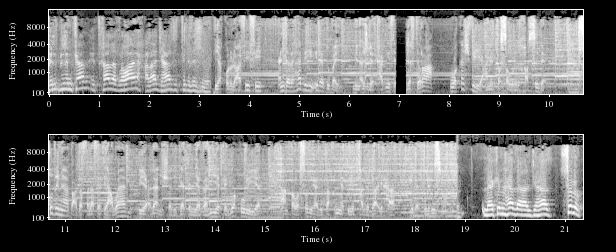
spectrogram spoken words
بال- بالإمكان إدخال الروائح على جهاز التلفزيون. يقول العفيفي عند ذهابه إلى دبي من أجل الحديث الاختراع وكشفه عن التصور الخاص به. صدم بعد ثلاثة أعوام بإعلان شركات يابانية وكورية عن توصلها لتقنية إدخال الرائحة إلى التلفزيون. لكن هذا الجهاز سرق.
